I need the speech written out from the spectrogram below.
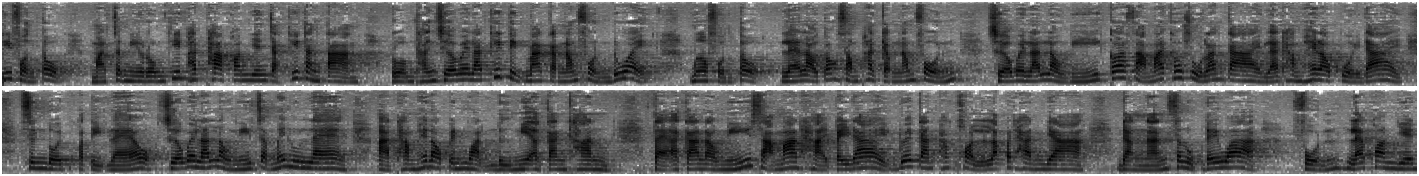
ที่ฝนตก มักจะมีลมที่พัดพาความเย็นจากที่ต่างๆ รวมทั้งเชื้อไวรัสที่ติดมากับน้ำฝนด้วย เมื่อฝนตกและเราต้องสัมผัสกับน้ำฝน เชื้อไวรัสเหล่านี้ก็สามารถเข้าสู่ร่างกายและทำให้เราป่วยได้ ซึ่งโดยปกติแล้ว เชื้อไวรัสเหล่านี้จะไม่รุนแรง อาจทำให้เราเป็นหวัดหรือมีอาการคัน แต่อาการเหล่านี้สามารถหายไปได้ด้วยการพักผ่อนและรับประทานยา ดังนั้นสรุปได้ว่า ฝนและความเย็น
